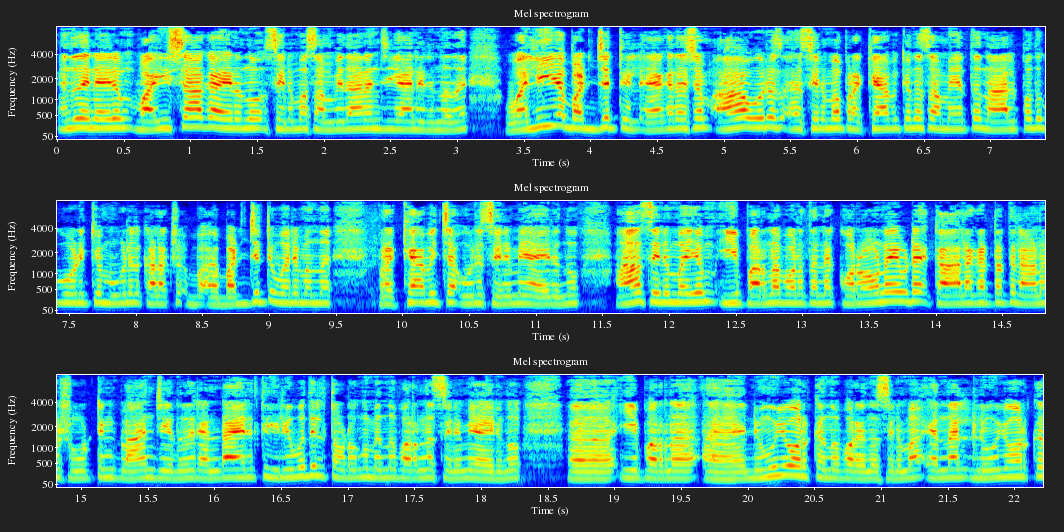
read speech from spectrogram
എന്ത് തന്നെയാലും വൈശാഖായിരുന്നു സിനിമ സംവിധാനം ചെയ്യാനിരുന്നത്. വലിയ ബഡ്ജറ്റിൽ ഏകദേശം ആ ഒരു സിനിമ പ്രഖ്യാപിക്കുന്ന സമയത്ത് നാൽപ്പത് കോടിക്ക് മുകളിൽ കളക്ഷൻ ബഡ്ജറ്റ് വരുമെന്ന് പ്രഖ്യാപിച്ച ഒരു സിനിമയായിരുന്നു. ആ സിനിമയും ഈ പറഞ്ഞ പോലെ തന്നെ കൊറോണയുടെ കാലഘട്ടത്തിലാണ് ഷൂട്ടിംഗ് പ്ലാൻ ചെയ്തത്. രണ്ടായിരത്തി ഇരുപതിൽ തുടങ്ങുമെന്ന് പറഞ്ഞ സിനിമയായിരുന്നു ഈ പറഞ്ഞ ന്യൂയോർക്ക് എന്ന് പറയുന്ന സിനിമ. എന്നാൽ ന്യൂയോർക്ക്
